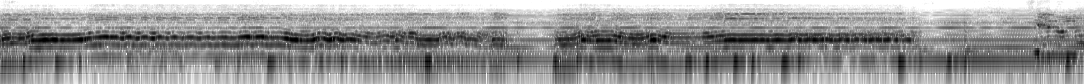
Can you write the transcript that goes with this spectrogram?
ఆ, సిరులు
